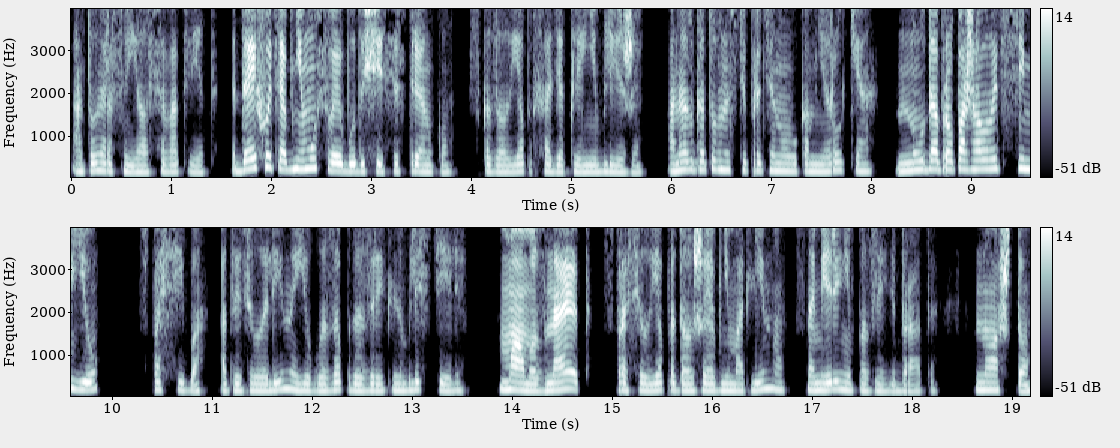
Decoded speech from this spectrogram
Антон рассмеялся в ответ. «Дай хоть обниму свою будущую сестренку», — сказал я, подходя к Лене ближе. Она с готовностью протянула ко мне руки. «Ну, добро пожаловать в семью!» «Спасибо», — ответила Лина, ее глаза подозрительно блестели. «Мама знает?» — спросил я, продолжая обнимать Лину с намерением позлить брата. «Ну а что,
